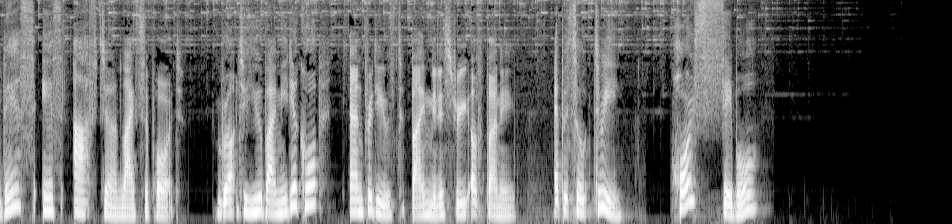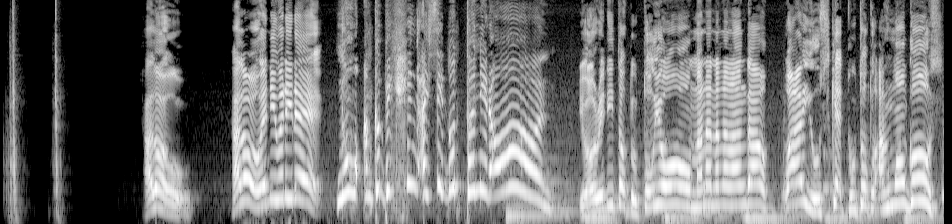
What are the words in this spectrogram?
This is After Life Support, brought to you by MediaCorp and produced by Ministry of Funny. Episode 3 Horse Sable. Hello? Hello, anybody there? No, Uncle Big Hing, I said don't turn it on. You already talked to Toyol Manananggal. Why are you scared to talk to Angmo ghosts?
